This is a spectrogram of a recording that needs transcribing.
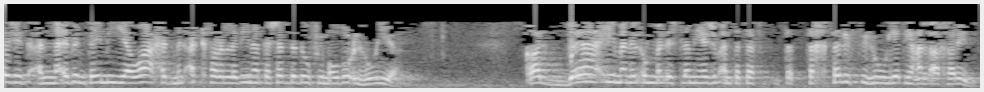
تجد أن ابن تيمية واحد من أكثر الذين تشددوا في موضوع الهوية. قال دائما الأمة الإسلامية يجب أن تختلف في هويتها عن الآخرين.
